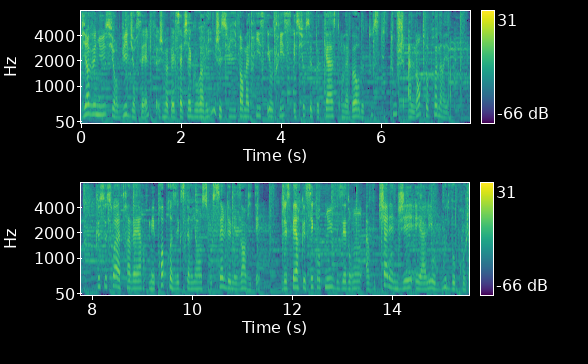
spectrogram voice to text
Bienvenue sur Build Yourself, je m'appelle Safia Gourari, je suis formatrice et autrice et sur ce podcast on aborde tout ce qui touche à l'entrepreneuriat. Que ce soit à travers mes propres expériences ou celles de mes invités, j'espère que ces contenus vous aideront à vous challenger et à aller au bout de vos projets.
